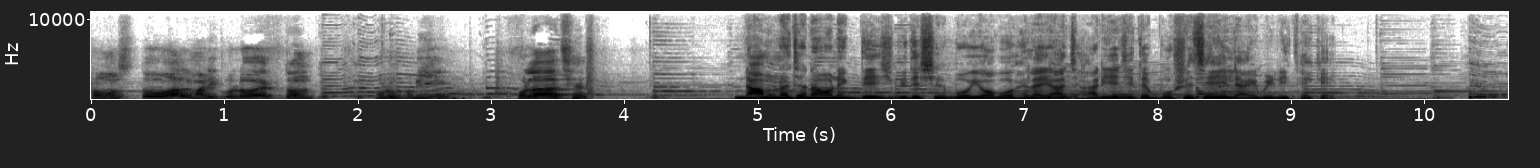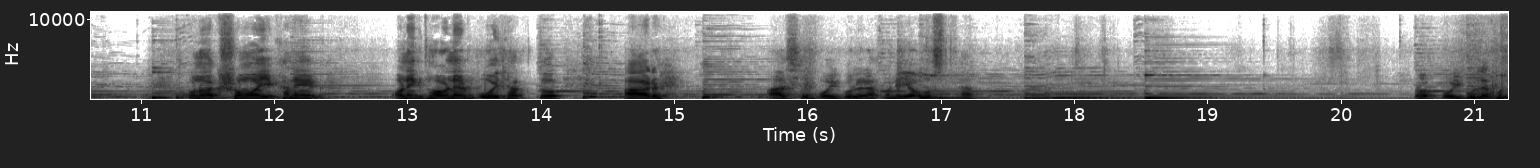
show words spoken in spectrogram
সমস্ত আলমারিগুলো একদম পুরোপুরি খোলা আছে। নাম না জানা অনেক দেশ বিদেশের বই অবহেলায় আজ হারিয়ে যেতে বসেছে এই লাইব্রেরি থেকে। কোনো এক সময় এখানে অনেক ধরনের বই থাকতো। আর আজ সেই বইগুলোর এখন এই অবস্থা। বইগুলো এখন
